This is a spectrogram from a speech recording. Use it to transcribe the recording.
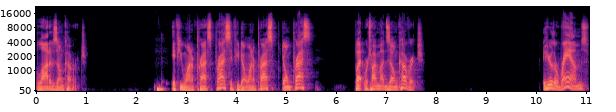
a lot of zone coverage. If you want to press, press. If you don't want to press, don't press. But we're talking about zone coverage. If you're the Rams,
